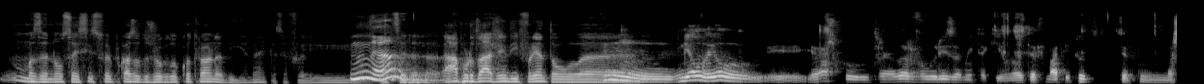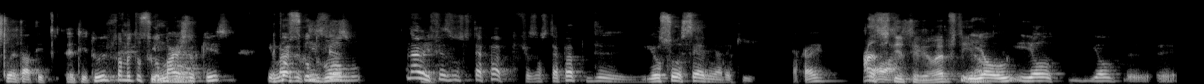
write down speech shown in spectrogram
Mas eu não sei se isso foi por causa do jogo do contra o Anadia, não é? Quer dizer, foi ser a, abordagem diferente ou a. Hum, ele, ele, eu acho que o treinador valoriza muito aquilo. Ele teve uma atitude, teve uma excelente ati- atitude. Principalmente o E segundo mais golo. do que isso, e mais do que isso, fez- não, e fez um step up. Fez um step up de eu sou a sénior aqui, ok? A Olá. assistência dele é E vestível. ele, e ele, e ele eh,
